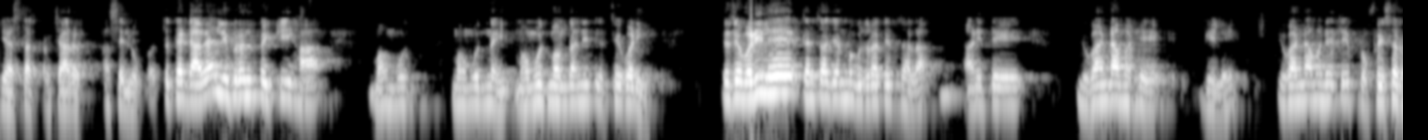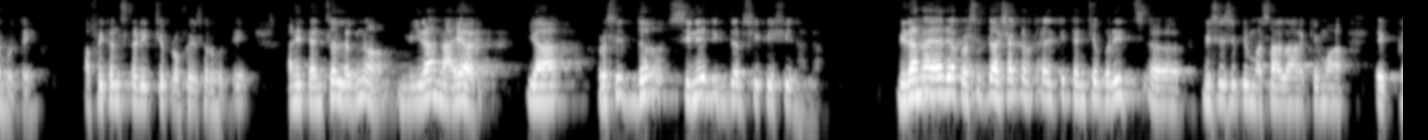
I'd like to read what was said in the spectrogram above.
जे असतात प्रचारक असे लोक. तर त्या डाव्या लिबरलपैकी हा महमूद महमूद नाही महमूद ममदानी त्याचे वडील. त्याचे वडील हे त्यांचा जन्म गुजरातीत झाला आणि ते युगांडामध्ये गेले. युगांडामध्ये ते प्रोफेसर होते. आफ्रिकन स्टडीजचे प्रोफेसर होते. आणि त्यांचं लग्न मीरा नायर या प्रसिद्ध सिने दिग्दर्शिकेशी झाला. मीरा नायर या प्रसिद्ध अशा करता आहेत की त्यांचे बरीच मिसिसिपी मसाला किंवा एक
